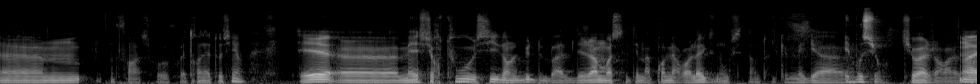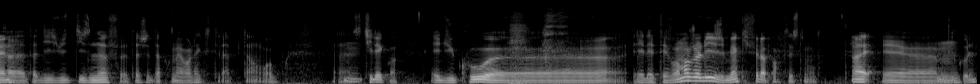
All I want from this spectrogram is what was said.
Euh, enfin, faut, faut être honnête aussi. hein. Et, euh, mais surtout aussi dans le but de. Bah, déjà, moi, c'était ma première Rolex, donc c'était un truc méga. Émotion. Tu vois, genre, Ouais. t'as- t'as 18-19, t'achètes ta première Rolex, t'es là, putain. Euh, Mm. Stylé, quoi. Et du coup, euh, elle était vraiment jolie, j'ai bien kiffé la porter, cette montre. Ouais, Et, euh, c'était cool.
